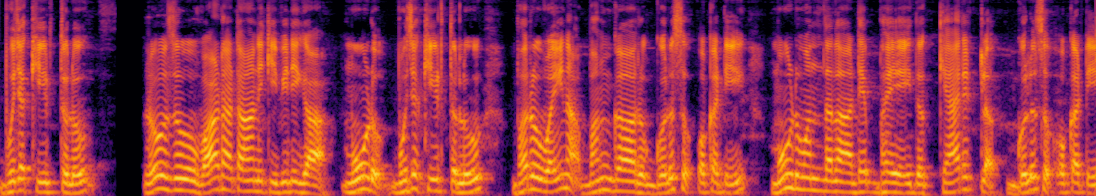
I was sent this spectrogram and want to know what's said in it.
భుజకీర్తులు రోజు వాడటానికి విడిగా మూడు భుజకీర్తులు బరువైన బంగారు గొలుసు ఒకటి మూడు వందల డెబ్భై ఐదు క్యారెట్ల గొలుసు ఒకటి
